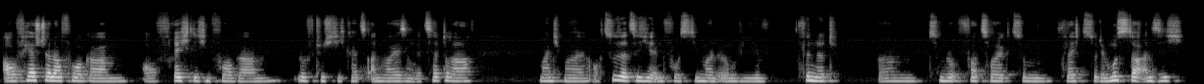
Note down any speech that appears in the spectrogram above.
auf Herstellervorgaben, auf rechtlichen Vorgaben, Lufttüchtigkeitsanweisungen etc. manchmal auch zusätzliche Infos, die man irgendwie findet ähm, zum Luftfahrzeug, zum, vielleicht zu dem Muster an sich,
